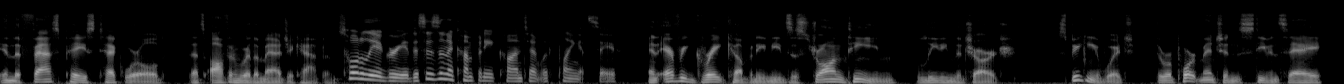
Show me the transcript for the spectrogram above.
in the fast-paced tech world, that's often where the magic happens. Totally agree. This isn't a company content with playing it safe. And every great company needs a strong team leading the charge. Speaking of which, the report mentions Stephen Tse,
